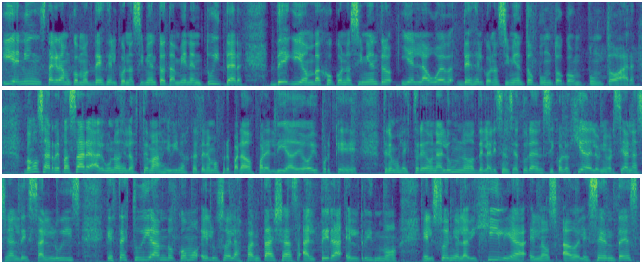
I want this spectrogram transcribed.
y en Instagram como Desde el Conocimiento, también en Twitter de guion bajo conocimiento y en la web desde el conocimiento.com.ar. Vamos a repasar algunos de los temas divinos que tenemos preparados para el día de hoy porque tenemos la historia de un alumno de la licenciatura en psicología de la Universidad Nacional de San Luis que está estudiando cómo el uso de las pantallas altera el ritmo, el sueño, la vigilia en los adolescentes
